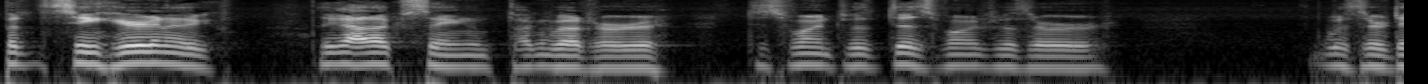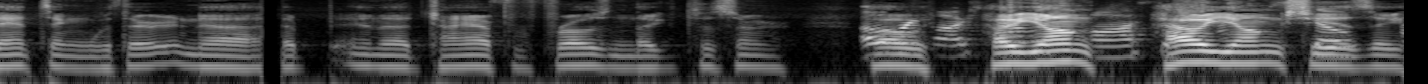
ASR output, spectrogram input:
but seeing here and like like Alex saying talking about her disappointment with disappointment with her with her dancing with her in a in uh China for Frozen like just her Oh my how- gosh, how young- awesome. how young she so is, like,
